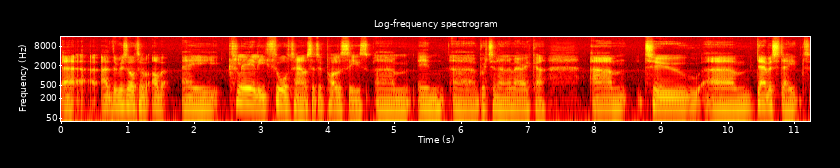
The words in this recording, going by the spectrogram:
uh, the result of, of, a clearly thought out set of policies um, in uh, Britain and America um, to um, devastate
